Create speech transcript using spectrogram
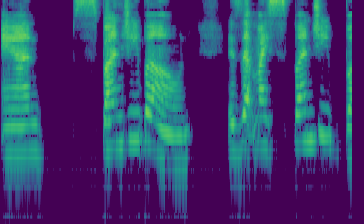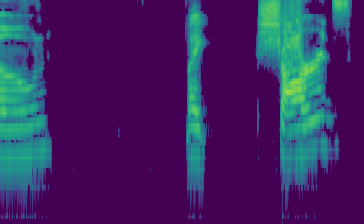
and spongy bone is that my spongy bone, like shards,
